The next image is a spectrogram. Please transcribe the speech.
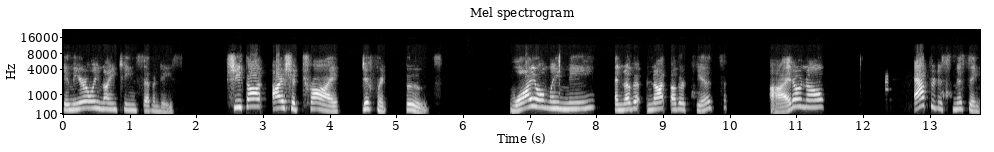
in the early 1970s. She thought I should try different foods. Why only me and other, not other kids? I don't know. After dismissing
